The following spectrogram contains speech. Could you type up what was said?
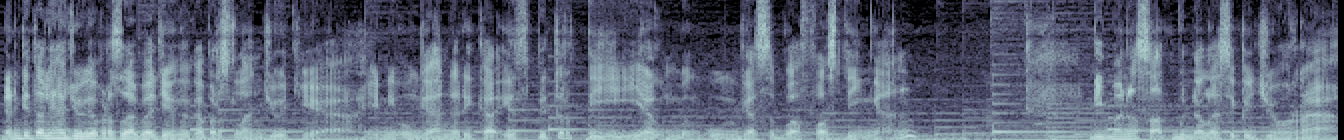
Dan kita lihat juga persahabat ya ke kabar selanjutnya. Ini unggahan dari Kak Peter T yang mengunggah sebuah postingan di mana saat Bunda Lesti Kejora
